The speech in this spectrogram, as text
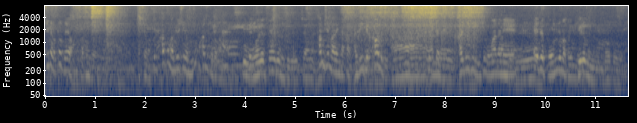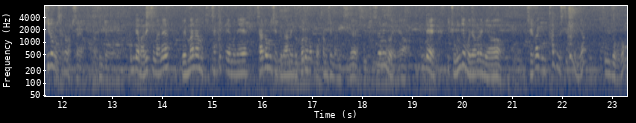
집에 놔둬도 돼요. 같은 경우 는. 맞죠? 그 카드 만드시면 무조건 카드 들어가요. 그 원에 써야 되는 게 있지 않아요? 30만 원이 약간 관리비 카드도 아, 있어요. 아, 그때 맞네. 관리비 25만 원에 음. 애들 보험료만 걸리면 기름. 넣어도. 기름은 상관없어요. 같은 경우는. 근데 말했지만은 웬만하면 귀찮기 때문에 자동이체 들어가는 거 걸어놓고 30만 원씩을 쓰는 거예요. 근데 이 좋은 게 뭐냐 그러면 제가 지금 카드를 쓰거든요. 실질적으로.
